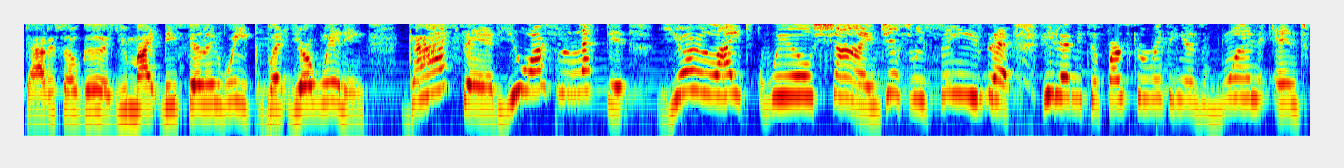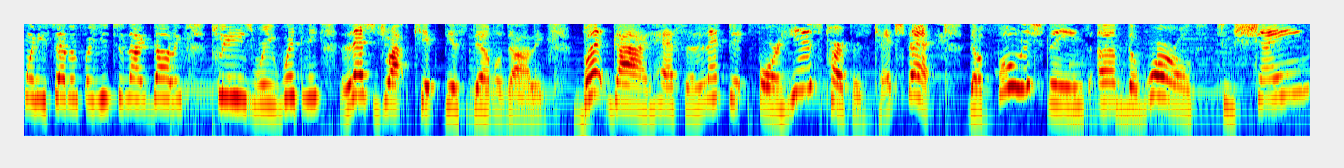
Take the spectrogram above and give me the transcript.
God is so good. You might be feeling weak, but you're winning. God said, You are selected. Your light will shine. Just receive that. He led me to First Corinthians 1 and 27 for you tonight, darling. Please read with me. Let's drop kick this devil, darling. But God has selected for his purpose, catch that, the foolish things of the world to shame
